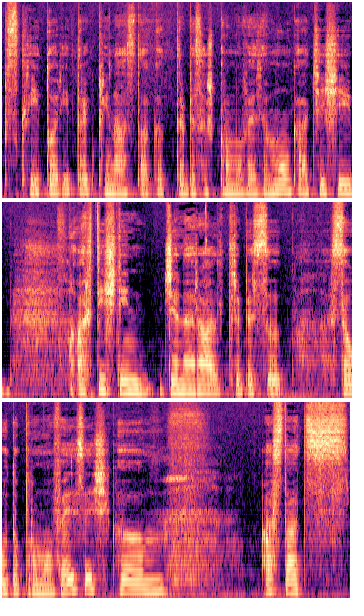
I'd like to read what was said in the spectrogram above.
scriitorii trec prin asta, că trebuie să-și promoveze munca, ci și artiștii în general trebuie să se autopromoveze și că asta îți,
